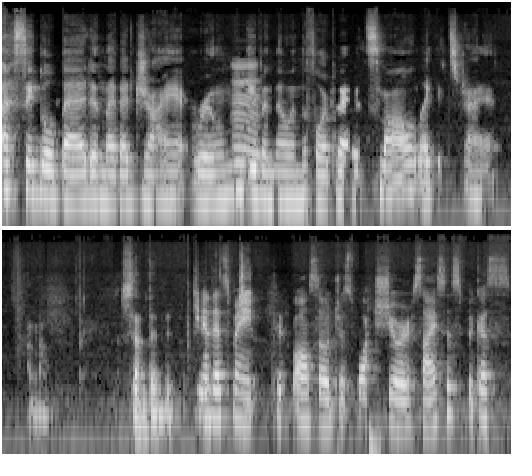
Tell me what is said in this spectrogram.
a single bed in like a giant room, Mm. even though in the floor plan it's small, like it's giant. I don't know. Something to Yeah, that's my tip. Also, just watch your sizes because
